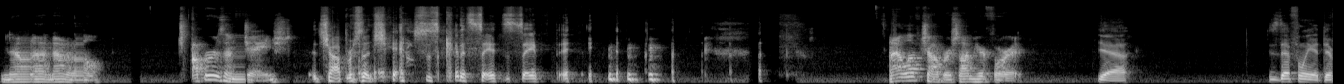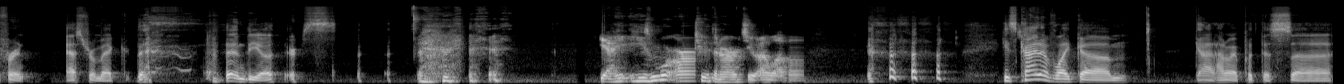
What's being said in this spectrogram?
No, not not at all. Chopper is unchanged. Chopper's unchanged. I was just gonna say the same thing. And I love Chopper, so I'm here for it. yeah, he's definitely a different astromech than, than the others. yeah, he, he's more R2 than R2. I love him. he's kind of like um, God. How do I put this? Uh,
